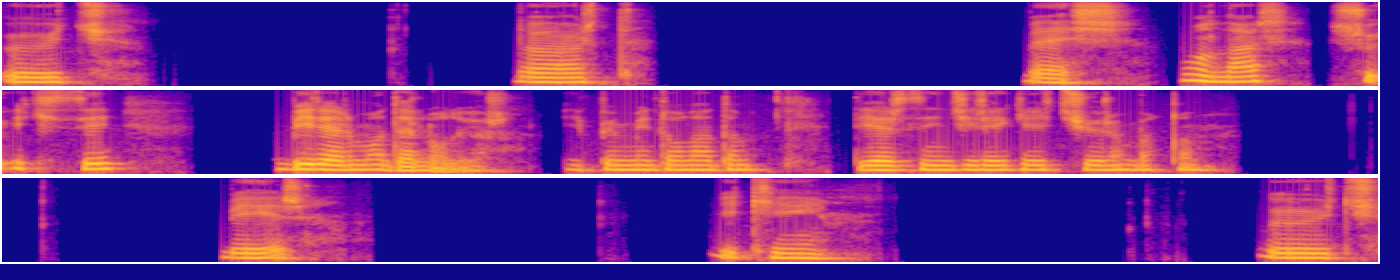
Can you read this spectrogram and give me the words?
3 4 5 bunlar şu ikisi birer model oluyor. İpimi doladım. Diğer zincire geçiyorum bakın. 1 2 3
